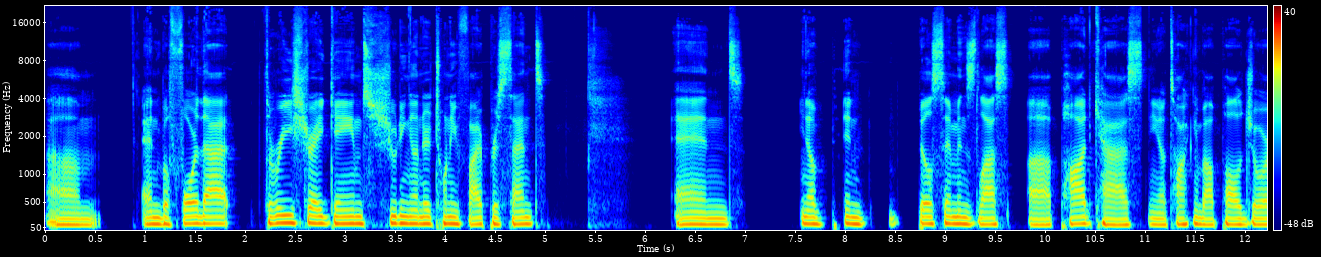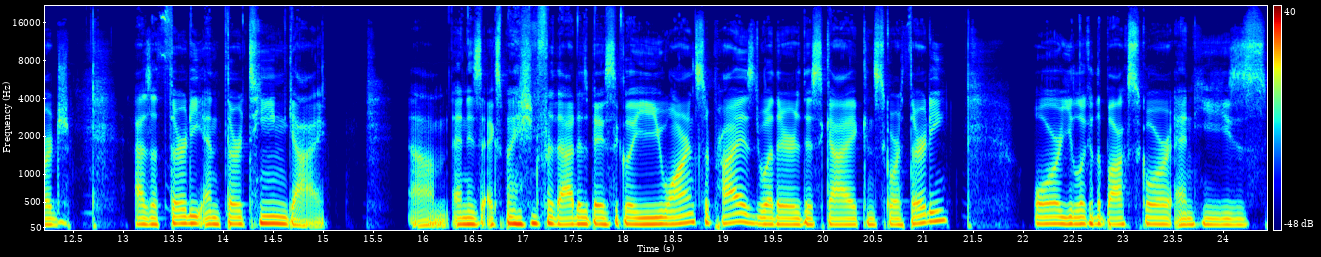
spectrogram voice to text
Um, and before that, three straight games shooting under 25%. And, you know, in Bill Simmons' last uh, podcast, you know, talking about Paul George as a 30 and 13 guy. Um, and his explanation for that is basically you aren't surprised whether this guy can score 30 or you look at the box score and he's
